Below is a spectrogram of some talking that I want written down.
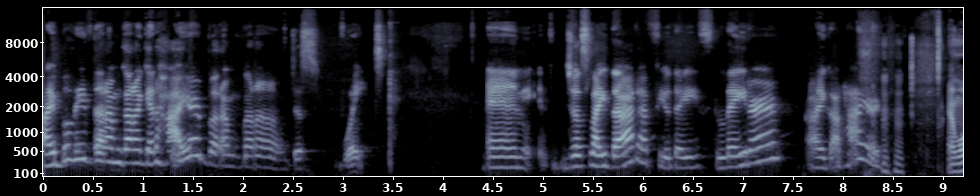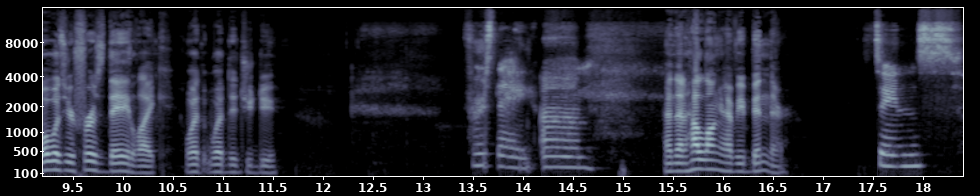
i believe that i'm gonna get hired but i'm gonna just wait. And just like that a few days later i got hired. And what was your first day like? What what did you do? First day um and then how long have you been there? since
